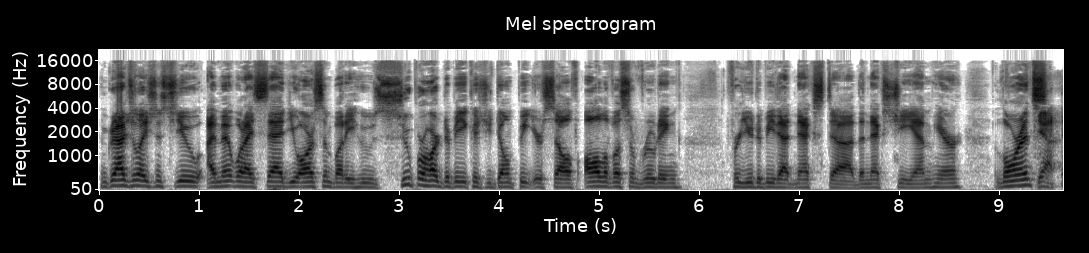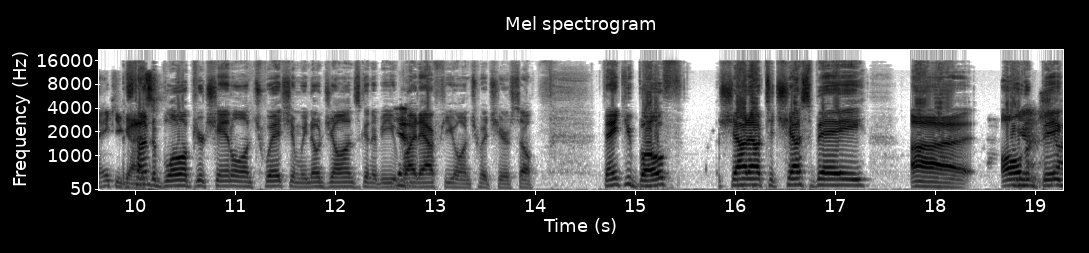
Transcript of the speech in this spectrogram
congratulations to you. I meant what I said. You are somebody who's super hard to beat because you don't beat yourself. All of us are rooting for you to be that next uh, the next GM here, Lawrence. Yeah, thank you, It's time to blow up your channel on Twitch, and we know John's going to be Yeah. right after you on Twitch here. So, thank you both. Shout out to ChessBae. Uh, all Yeah, the big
